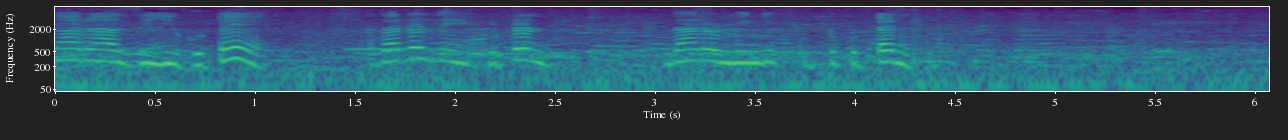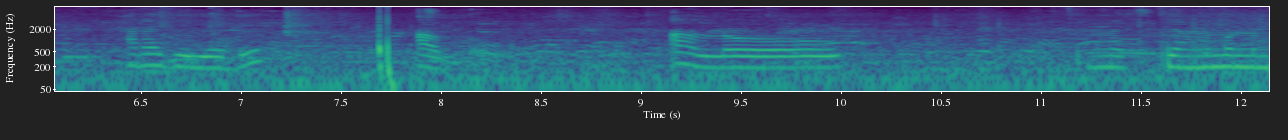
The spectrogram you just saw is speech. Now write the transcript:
ഇതാരാ കുട്ടേ അതാരാ കുട്ടൻ? ഇതാരാ ഉമ്മീന്റെ കുട്ടുകുട്ടൻ ആരാ ചെയ്യത് അല്ലോ ഒന്നും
